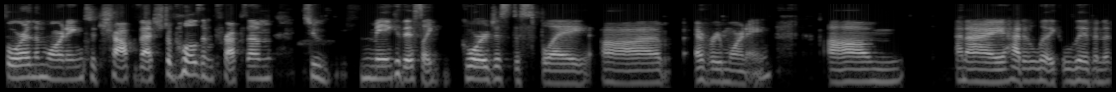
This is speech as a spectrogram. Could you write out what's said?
four in the morning to chop vegetables and prep them to make this like gorgeous display uh, every morning. Um, and I had to like live in a,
